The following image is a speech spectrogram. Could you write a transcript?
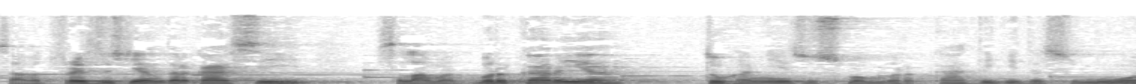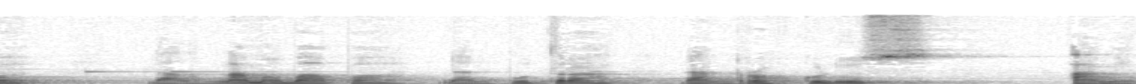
Sahabat Yesus yang terkasih, selamat berkarya. Tuhan Yesus memberkati kita semua dalam nama Bapa dan Putra dan Roh Kudus. Amin.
